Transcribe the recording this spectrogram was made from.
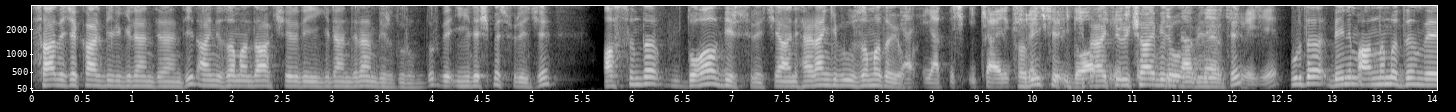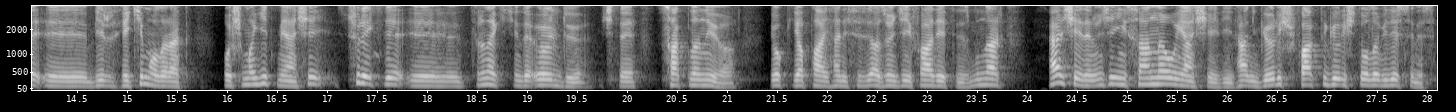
sadece kalbi ilgilendiren değil aynı zamanda akciğeri de ilgilendiren bir durumdur ve iyileşme süreci aslında doğal bir süreç. Yani herhangi bir uzama da yok. Yani yaklaşık iki aylık Tabii süreç ki, bir iki, doğal belki süreç, üç ay bile olabilirdi. Süreci. Burada benim anlamadığım ve e, bir hekim olarak hoşuma gitmeyen şey sürekli e, tırnak içinde öldü, işte saklanıyor, yok yapay hani siz az önce ifade ettiniz. Bunlar her şeyden önce insanlığa uyan şey değil. Hani görüş farklı görüşte olabilirsiniz.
